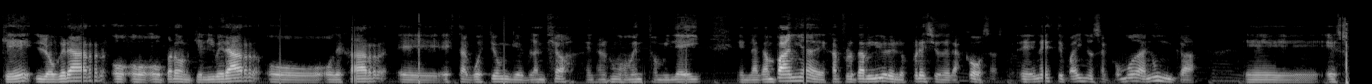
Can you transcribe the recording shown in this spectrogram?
que lograr, o, perdón, que liberar o, dejar eh, esta cuestión que planteaba en algún momento mi ley en la campaña, de dejar flotar libre los precios de las cosas. En este país no se acomoda nunca eh, eso,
